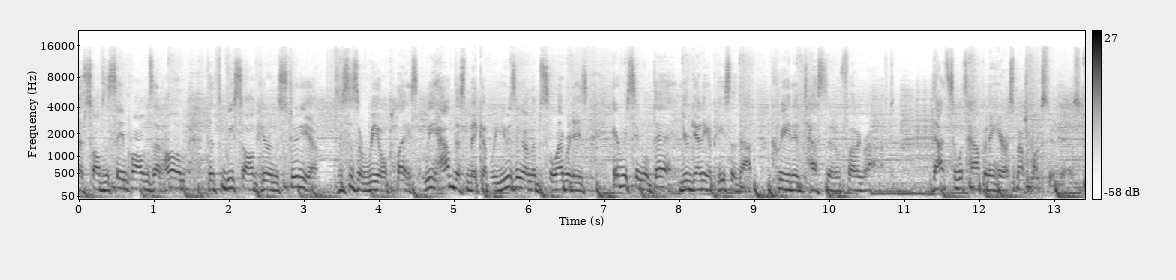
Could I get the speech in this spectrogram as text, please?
It solves the same problems at home that we solve here in the studio. This is a real place. We have this makeup we're using on the celebrities every single day. You're getting a piece of that, created, tested, and photographed. That's what's happening here at Smashbox Studios.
